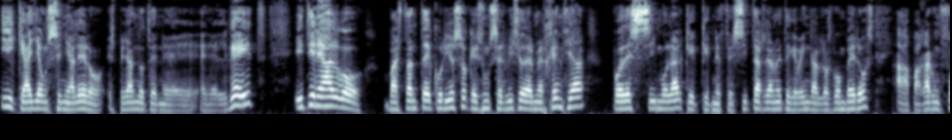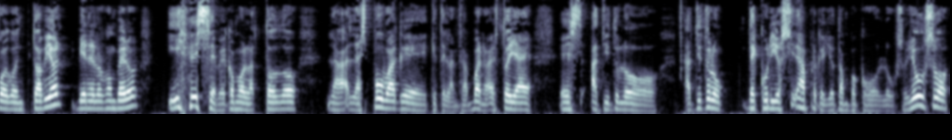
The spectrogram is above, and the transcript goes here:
y que haya un señalero esperándote en el, en el gate. Y tiene algo bastante curioso que es un servicio de emergencia puedes simular que, que, necesitas realmente que vengan los bomberos a apagar un fuego en tu avión, vienen los bomberos y se ve como la, todo la, la espuma que, que, te lanzan. Bueno, esto ya es a título, a título de curiosidad porque yo tampoco lo uso. Yo uso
